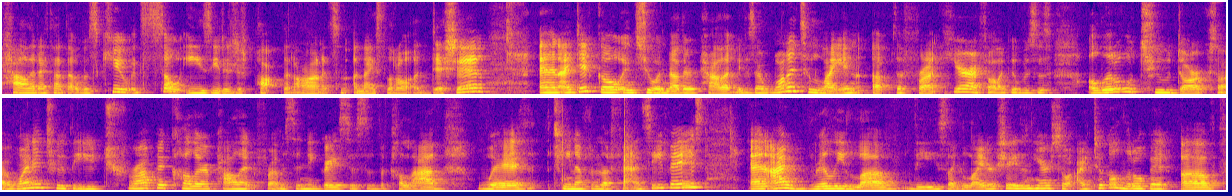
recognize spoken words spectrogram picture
palette. I thought that was cute. It's so easy to just pop that on. It's a nice little addition. And I did go into another palette because I wanted to lighten up the front here. I felt like it was just a little too dark. So I went into the Tropic Color palette from Sydney Grace. This is the collab with Tina from the Fancy Face. And I really love these like lighter shades in here. So I took a little bit of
